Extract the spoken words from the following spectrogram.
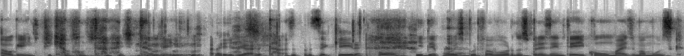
alguém, fique à vontade também para enviar, caso você queira. É. E depois, por favor, nos presenteie com mais uma música.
